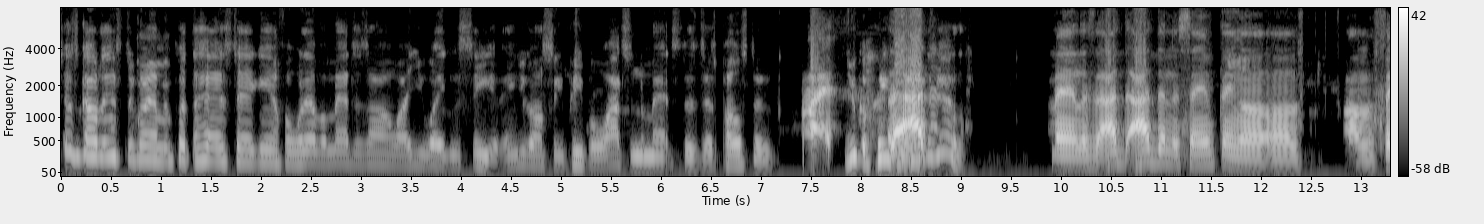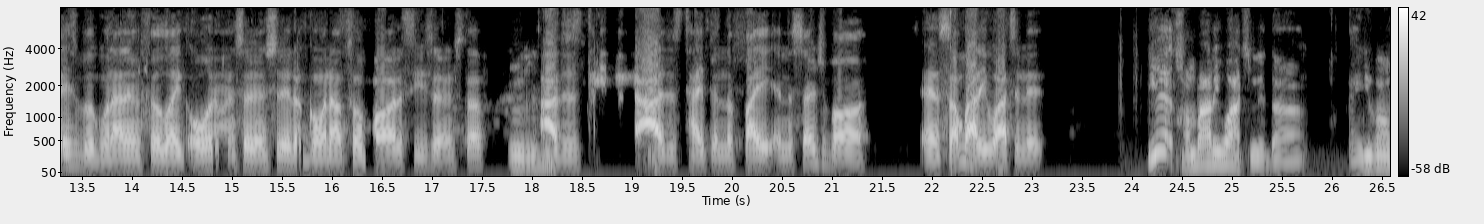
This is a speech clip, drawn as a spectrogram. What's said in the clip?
just go to Instagram and put the hashtag in for whatever match is on while you waiting to see it, and you're gonna see people watching the match that's just posting. Right. You can piece it together. Man, listen, I I done the same thing on on um, Facebook when I didn't feel like ordering certain shit or going out to a bar to see certain stuff. Mm-hmm. I just I just type in the fight in the search bar, and somebody watching it. Yeah, somebody watching it, dog, and you gonna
